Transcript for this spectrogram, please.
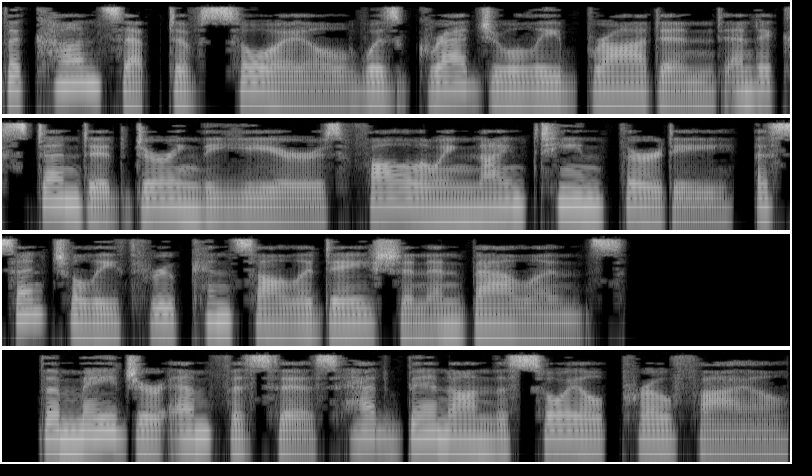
The concept of soil was gradually broadened and extended during the years following 1930, essentially through consolidation and balance. The major emphasis had been on the soil profile.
